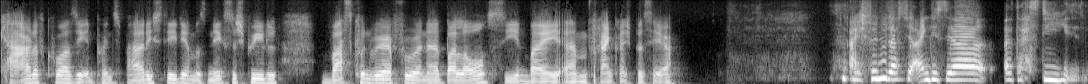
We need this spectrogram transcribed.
Cardiff quasi, in Principality Stadium, das nächste Spiel. Was können wir für eine Balance sehen bei ähm, Frankreich bisher? Ich finde, dass die eigentlich sehr, äh, dass die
